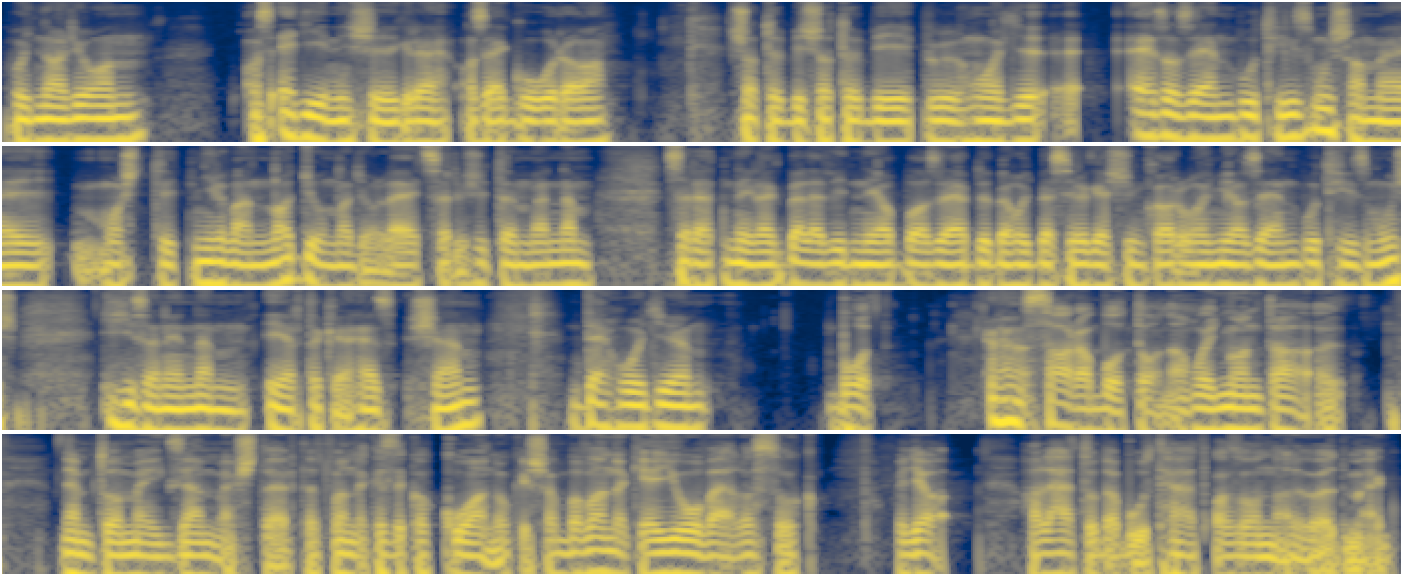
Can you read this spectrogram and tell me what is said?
hogy nagyon az egyéniségre, az egóra, stb. stb. épül, hogy ez az zen buddhizmus, amely most itt nyilván nagyon-nagyon leegyszerűsítem, mert nem szeretnélek belevinni abba az erdőbe, hogy beszélgessünk arról, hogy mi az zen buddhizmus, hiszen én nem értek ehhez sem, de hogy Bot, szara boton, ahogy mondta, nem tudom melyik zenmester, tehát vannak ezek a koanok, és abban vannak ilyen jó válaszok, hogy a, ha látod a buthát, azonnal öld meg.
